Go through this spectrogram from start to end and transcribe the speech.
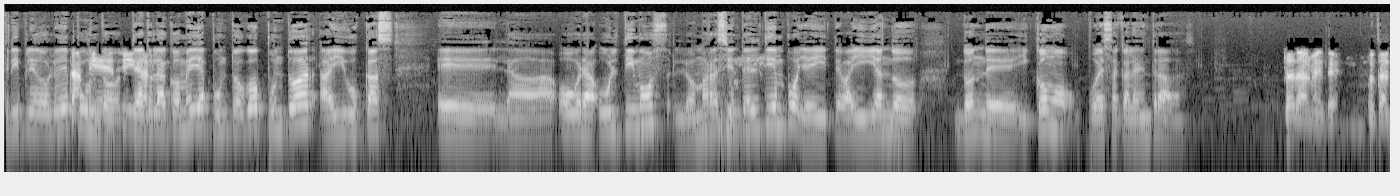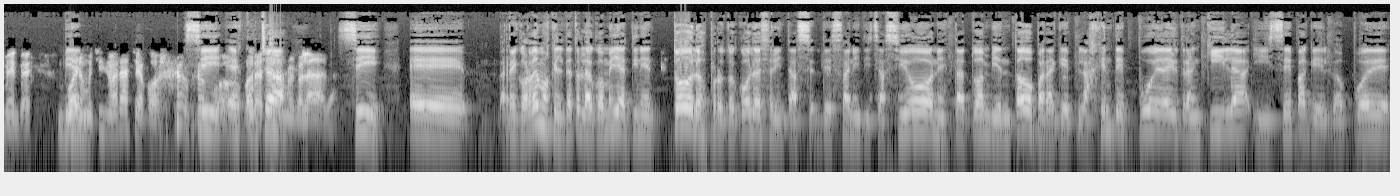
www.teatrolacomedia.gov.ar, ahí buscas eh, la obra Últimos, lo más reciente del tiempo, y ahí te va guiando dónde y cómo puedes sacar las entradas. Totalmente, totalmente. Bueno, muchísimas gracias por, sí, con la data. Sí, eh, recordemos que el Teatro de la Comedia tiene todos los protocolos de sanitización, está todo ambientado para que la gente pueda ir tranquila y sepa que lo puede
